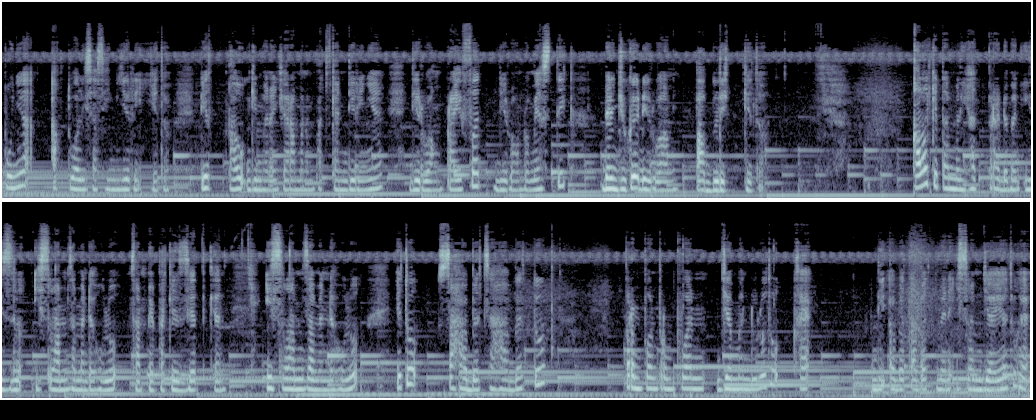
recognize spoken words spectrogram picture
punya aktualisasi diri gitu. Dia tahu gimana cara menempatkan dirinya di ruang private di ruang domestik dan juga di ruang publik gitu. Kalau kita melihat peradaban Islam zaman dahulu sampai pakai Z kan Islam zaman dahulu itu sahabat-sahabat tuh perempuan-perempuan zaman dulu tuh kayak di abad-abad mana Islam jaya tuh kayak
